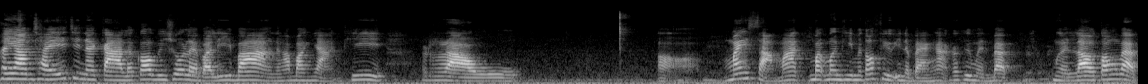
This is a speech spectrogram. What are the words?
พยายามใช้จินตนาการแล้วก็ Visual Library บ้างนะคะ บางอย่างที่เราเไม่สามารถบางบางทีมันต้อง fill in the blank อะก็คือเหมือนแบบเหมือนเราต้องแบบ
